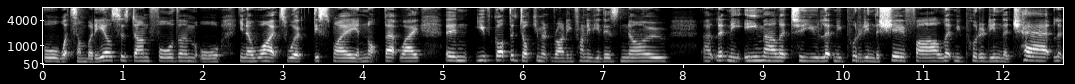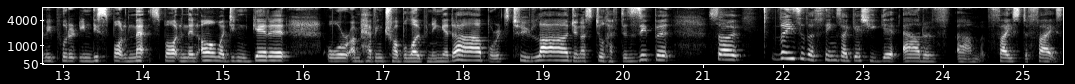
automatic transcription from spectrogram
or what somebody else has done for them or you know why it's worked this way and not that way. And you've got the document right in front of you. There's no uh, let me email it to you. Let me put it in the share file. Let me put it in the chat. Let me put it in this spot and that spot. And then oh i didn't get it. Or i'm having trouble opening it up or it's too large and i still have to zip it. So these are the things i guess you get out of face to face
